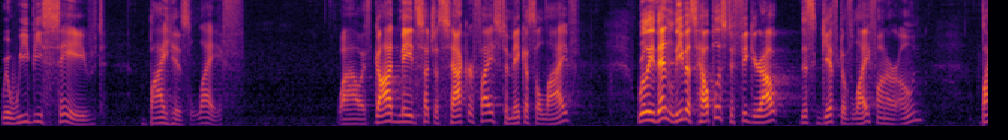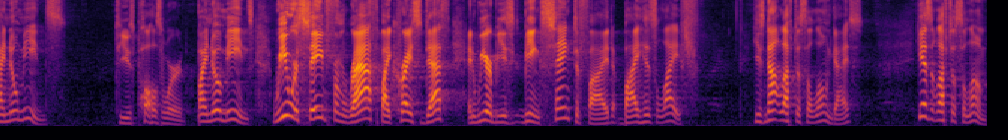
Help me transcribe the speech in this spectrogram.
will we be saved by his life? Wow, if God made such a sacrifice to make us alive, will he then leave us helpless to figure out this gift of life on our own? By no means to use Paul's word. By no means. We were saved from wrath by Christ's death, and we are be, being sanctified by his life. He's not left us alone, guys. He hasn't left us alone.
